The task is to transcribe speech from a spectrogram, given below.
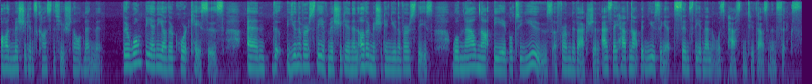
on Michigan's constitutional amendment there won't be any other court cases. And the University of Michigan and other Michigan universities will now not be able to use affirmative action as they have not been using it since the amendment was passed in 2006.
